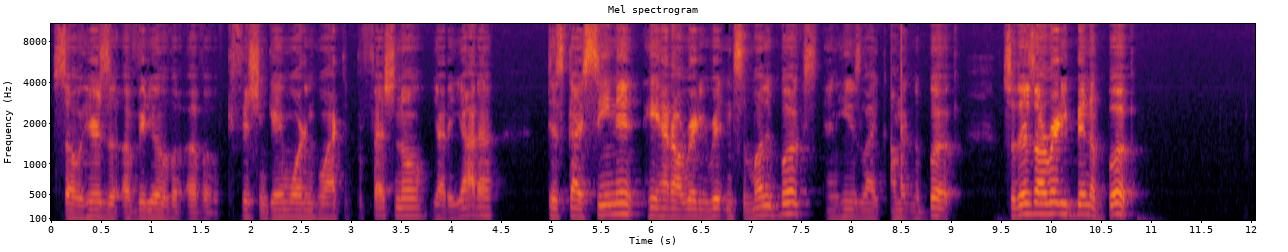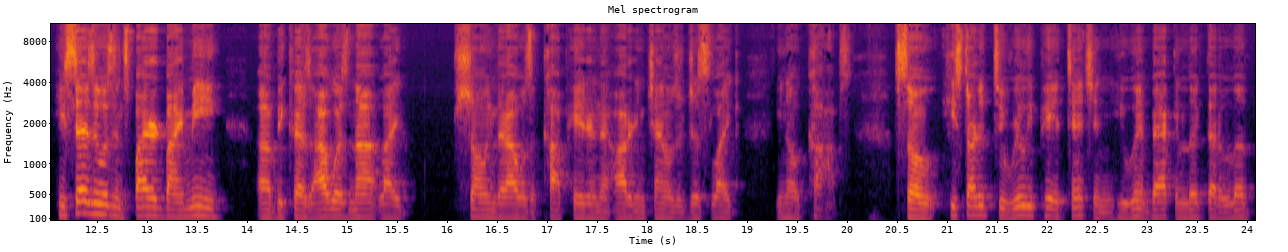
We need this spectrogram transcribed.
So here's a, a video of a, of a fish and game warden who acted professional, yada, yada. This guy seen it. He had already written some other books, and he was like, I'm writing a book. So there's already been a book. He says it was inspired by me uh, because I was not like showing that I was a cop hater and that auditing channels are just like, you know, cops. So he started to really pay attention. He went back and looked at a lot,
